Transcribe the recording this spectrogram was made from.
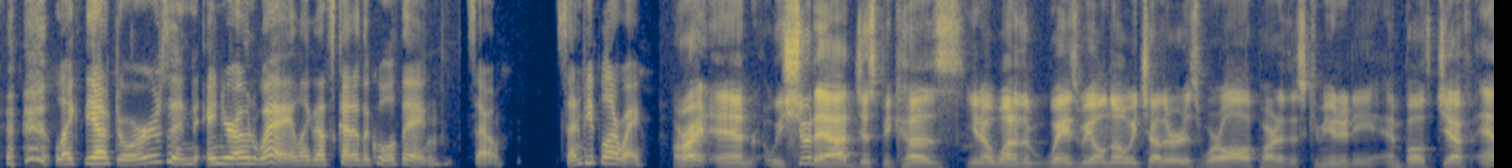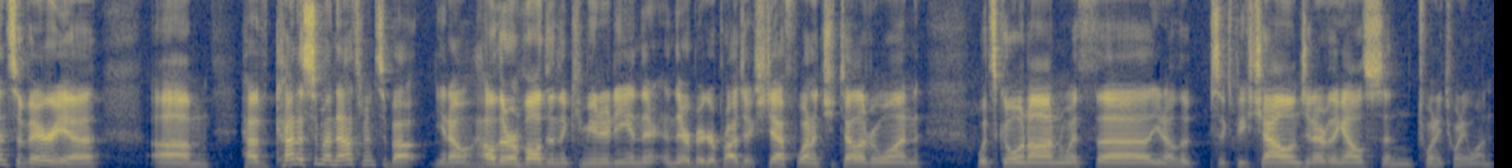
like the outdoors and in your own way. Like that's kind of the cool thing. So send people our way. All right, and we should add just because you know one of the ways we all know each other is we're all a part of this community, and both Jeff and Severia um, have kind of some announcements about you know how they're involved in the community and their and their bigger projects. Jeff, why don't you tell everyone what's going on with uh, you know the Six Peaks Challenge and everything else in 2021?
